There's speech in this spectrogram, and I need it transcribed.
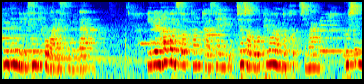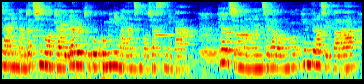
힘든 일이 생기고 말았습니다. 일을 하고 있었던 탓에 육체적으로 피곤함도 컸지만 불신자인 남자친구와 결별을 두고 고민이 많아진 것이었습니다. 헤어지고 나면 제가 너무 힘들어질까봐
